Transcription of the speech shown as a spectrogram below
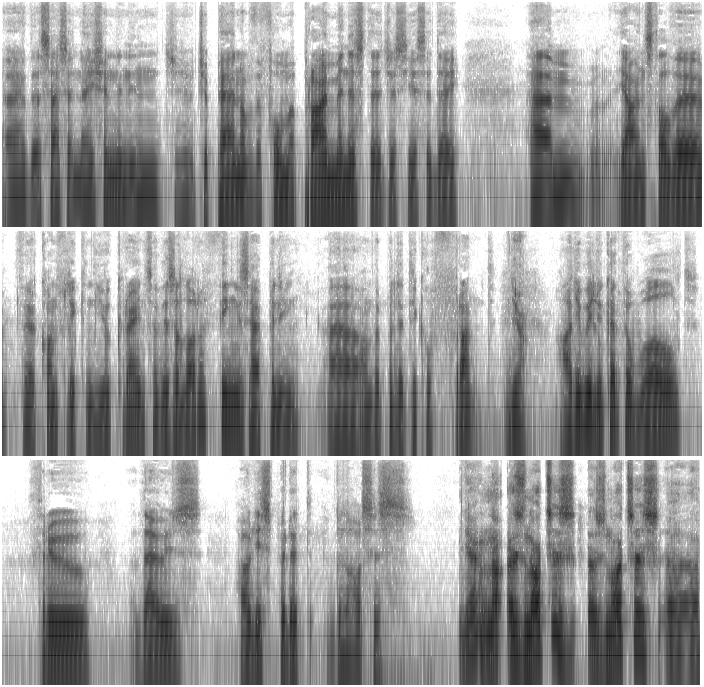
Uh, the assassination in, in J- Japan of the former prime minister just yesterday. Um, yeah, and still the, the conflict in Ukraine. So there's a lot of things happening uh, on the political front. Yeah. How do we look at the world through those Holy Spirit glasses? Yeah, no, it's not just it's not just uh,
